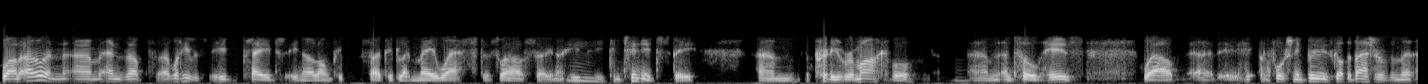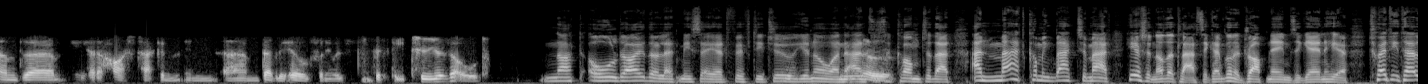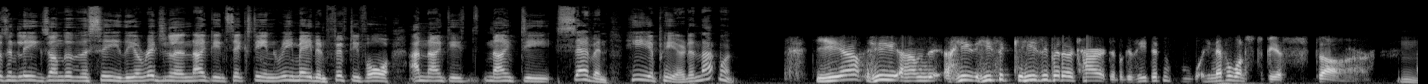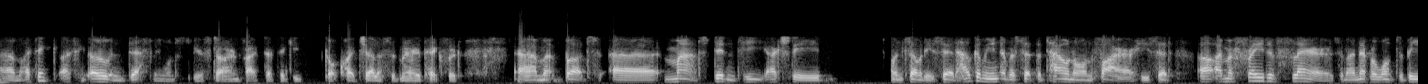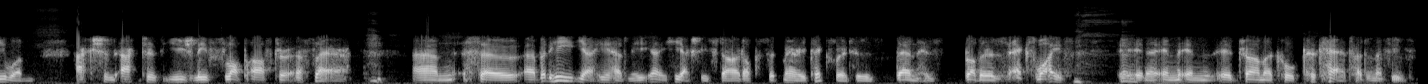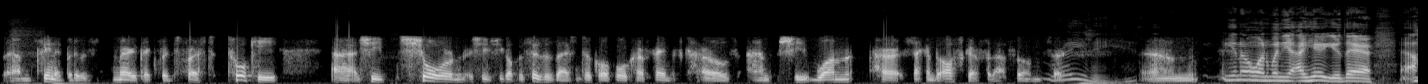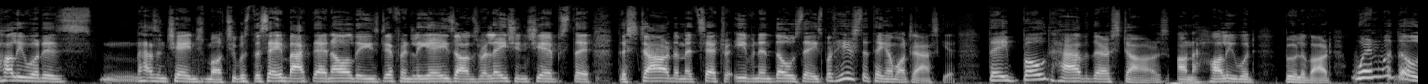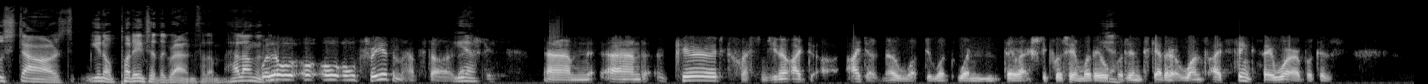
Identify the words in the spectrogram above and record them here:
While Owen um, ends up, uh, well, he was he played you know alongside people like Mae West as well, so you know he, he continued to be um, pretty remarkable um, until his well, uh, unfortunately, booze got the better of him, and uh, he had a heart attack in, in um, Beverly Hills when he was 52 years old. Not old either, let me say, at 52, you know, and, and to succumb to that. And Matt, coming back to Matt, here's another classic. I'm going to drop names again here. 20,000 Leagues Under the Sea, the original in 1916, remade in 54 and 1997. He appeared in that one. Yeah, he um, he he's a he's a bit of a character because he didn't he never wanted to be a star. Um, I think I think Owen definitely wanted to be a star. In fact, I think he got quite jealous of Mary Pickford. Um, but uh, Matt didn't. He actually, when somebody said, "How come you never set the town on fire?" He said, uh, "I'm afraid of flares, and I never want to be one. Action actors usually flop after a flare." Um, so, uh, but he, yeah, he had he, he actually starred opposite Mary Pickford, who's then his brother's ex-wife, in a, in, in a drama called Coquette. I don't know if you've um, seen it, but it was Mary Pickford's first talkie, uh, and she shorn she she got the scissors out and took off all her famous curls, and she won her second Oscar for that film. So, Really? Um, You know, and when you, I hear you there, uh, Hollywood is mm, hasn't changed much. It was the same back then. All these different liaisons, relationships, the the stardom, etc. Even in those days. But here's the thing: I want to ask you. They both have their stars on Hollywood Boulevard. When were those stars, you know, put into the ground for them? How long ago? Well, all, all- all, all three of them have stars, Yeah. actually. Um, and good question. You know, I, I don't know what, what when they were actually put in. Were they all Yeah. put in together at once? I think they were because,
